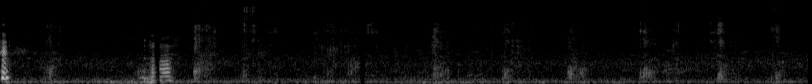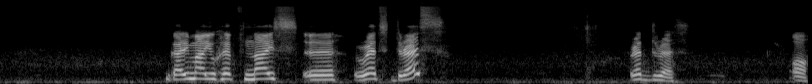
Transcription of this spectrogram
oh. Garima, you have nice uh, red dress. Red dress. O,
